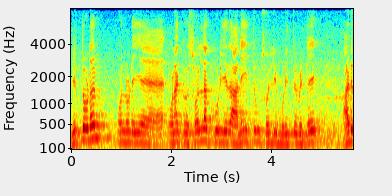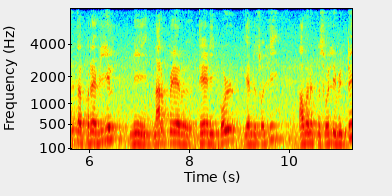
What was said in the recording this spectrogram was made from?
இத்துடன் உன்னுடைய உனக்கு சொல்லக்கூடியது அனைத்தும் சொல்லி முடித்துவிட்டேன். அடுத்த பிறவியில் நீ நற்பேறு தேடிக்கொள் என்று சொல்லி அவனுக்கு சொல்லிவிட்டு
